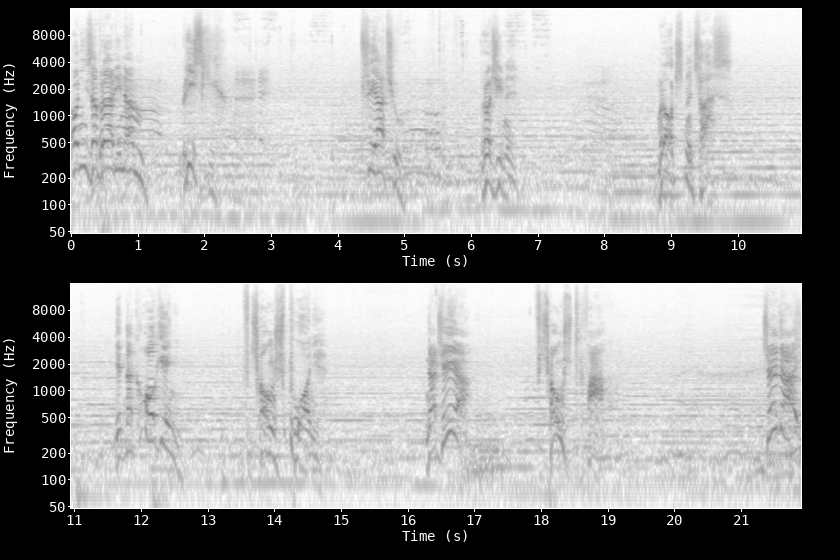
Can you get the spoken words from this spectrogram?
Oni zabrali nam bliskich, przyjaciół, rodziny. Mroczny czas. Jednak ogień wciąż płonie. Nadzieja wciąż trwa. Jedi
